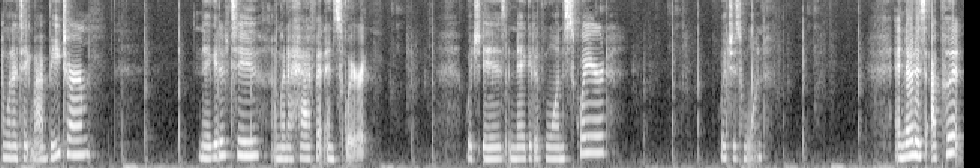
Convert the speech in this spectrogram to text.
I'm going to take my b term, negative 2, I'm going to half it and square it, which is negative 1 squared, which is 1. And notice I put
